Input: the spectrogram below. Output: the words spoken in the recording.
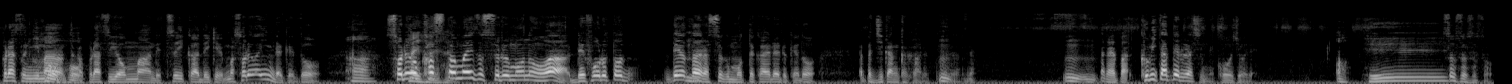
プラス2万とかプラス4万で追加できる。まあそれはいいんだけど、あそれをカスタイマイズするものはデフォルトでだったらすぐ持って帰れるけど、やっぱ時間かかるっていうことだよね。ズ。うんうんだ。からやっぱ組み立てるらしいね、工場で。あ、へえ。そうそうそうそ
